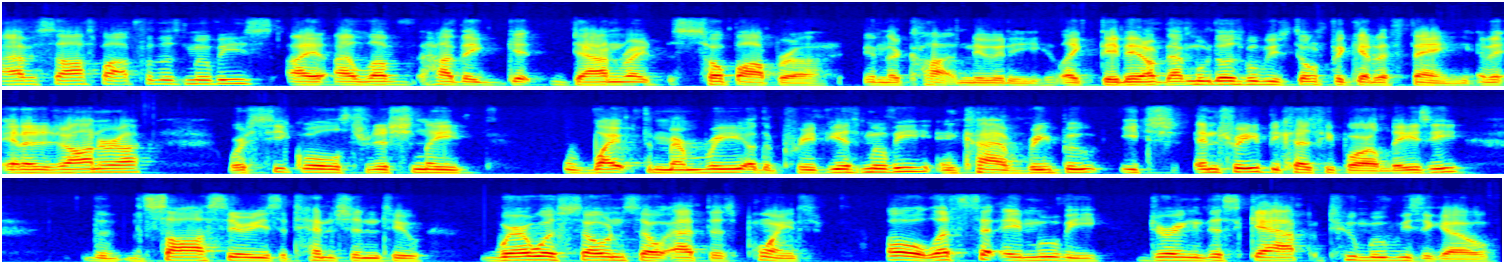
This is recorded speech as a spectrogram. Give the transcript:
I have a soft spot for those movies. I, I love how they get downright soap opera in their continuity. Like they, they don't that those movies don't forget a thing. In, a- in a genre where sequels traditionally wipe the memory of the previous movie and kind of reboot each entry because people are lazy, the, the Saw series' attention to where was so and so at this point. Oh, let's set a movie during this gap two movies ago.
